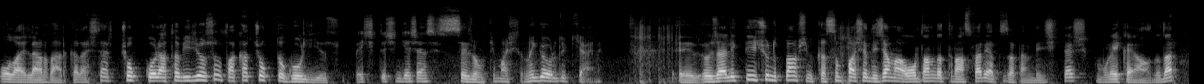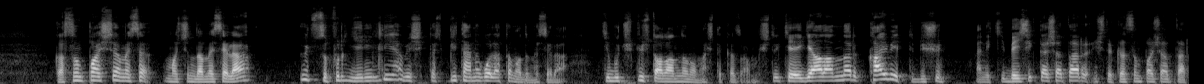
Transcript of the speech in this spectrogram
olaylarda arkadaşlar çok gol atabiliyorsun fakat çok da gol yiyorsun. Beşiktaş'ın geçen sezonki maçlarını gördük yani. Ee, özellikle hiç unutmam şimdi Kasımpaşa diyeceğim ama oradan da transfer yaptı zaten Beşiktaş. Muleka'yı aldılar. Kasımpaşa mesela maçında mesela 3-0 yenildi ya Beşiktaş. Bir tane gol atamadı mesela. 2.5 üst alanlar o maçta kazanmıştı. KG alanlar kaybetti düşün. Hani ki Beşiktaş atar işte Kasımpaşa atar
